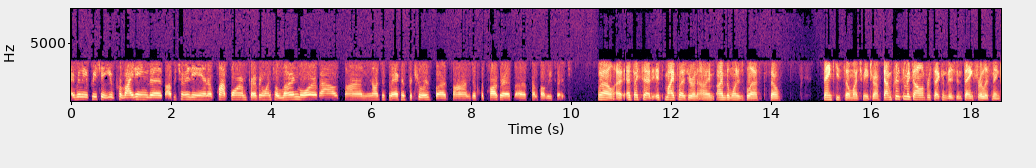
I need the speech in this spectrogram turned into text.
I really appreciate you providing this opportunity and a platform for everyone to learn more about um, not just Americans for Cures, but um, just the progress of stem cell research. Well, as I said, it's my pleasure, and I'm I'm the one who's blessed. So Thank you so much, Mitra. I'm Kristen McDonald for Second Vision. Thanks for listening.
